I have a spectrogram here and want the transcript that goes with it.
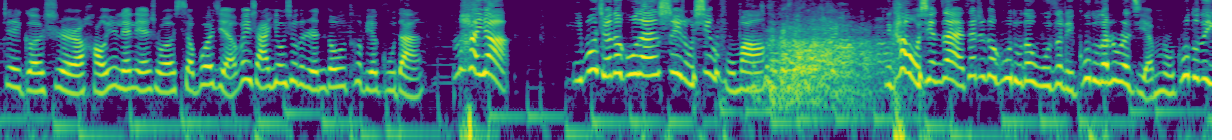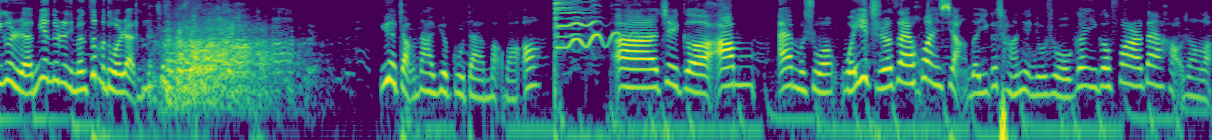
这个是好运连连说，小波姐，为啥优秀的人都特别孤单？妈呀，你不觉得孤单是一种幸福吗？你看我现在在这个孤独的屋子里，孤独的录着节目，孤独的一个人面对着你们这么多人，越长大越孤单，宝宝啊。啊，这个阿 M 说，我一直在幻想的一个场景就是，我跟一个富二代好上了，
